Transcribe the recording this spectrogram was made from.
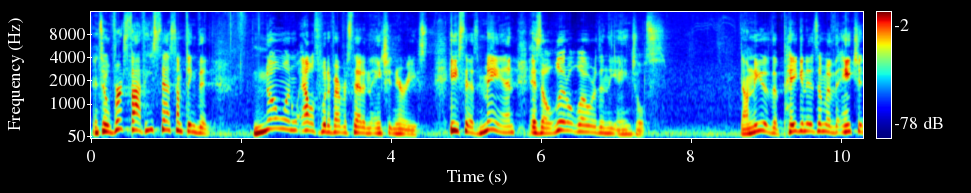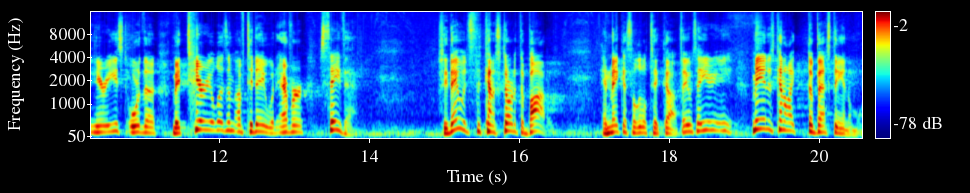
And so, verse 5, he says something that no one else would have ever said in the ancient Near East. He says, Man is a little lower than the angels. Now, neither the paganism of the ancient Near East or the materialism of today would ever say that. See, they would kind of start at the bottom and make us a little tick up. They would say, man is kind of like the best animal.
